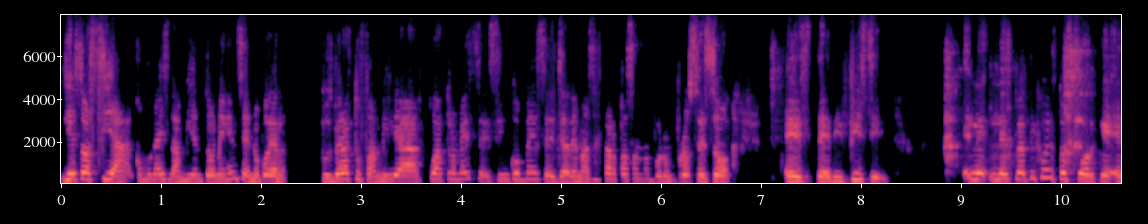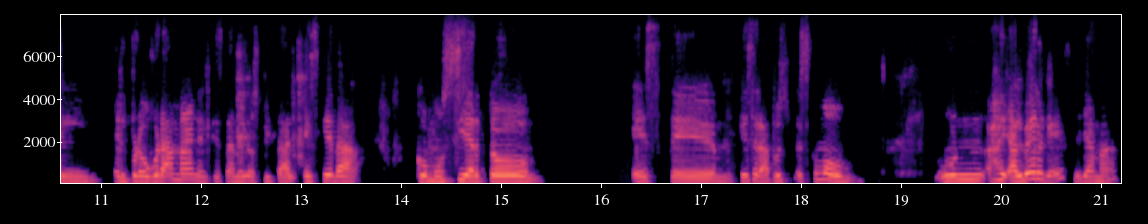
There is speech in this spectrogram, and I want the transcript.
Y eso hacía como un aislamiento, imagínense, no poder pues ver a tu familia cuatro meses, cinco meses y además estar pasando por un proceso este, difícil. les platico esto porque el, el, programa en el que está en el hospital es que da como cierto, este, ¿qué será? Pues es como un albergue, se llama,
